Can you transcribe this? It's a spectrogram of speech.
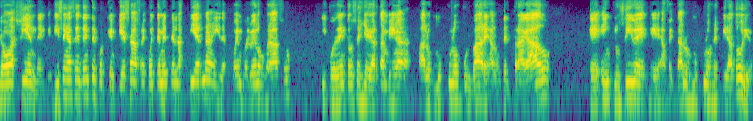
no asciende. Dicen ascendente porque empieza frecuentemente en las piernas y después envuelve los brazos y puede entonces llegar también a, los músculos pulvares, a los del tragado eh, e inclusive eh, afectar los músculos respiratorios.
